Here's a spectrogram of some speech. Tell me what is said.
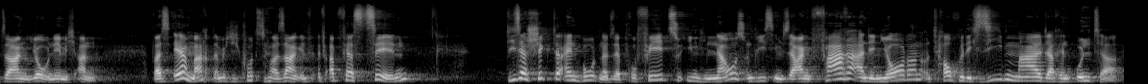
sagen, jo, nehme ich an. Was er macht, da möchte ich kurz nochmal sagen, ab Vers 10, dieser schickte einen Boten, also der Prophet, zu ihm hinaus und ließ ihm sagen, fahre an den Jordan und tauche dich siebenmal darin unter.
